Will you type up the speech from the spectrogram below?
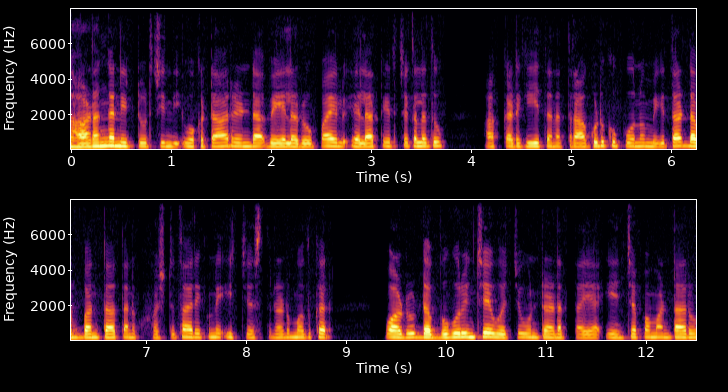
గాఢంగా నిట్టూర్చింది. ఒకటా రెండా వేల రూపాయలు ఎలా తీర్చగలదు? అక్కడికి తన త్రాగుడుకు పోను. మిగతా డబ్బంతా తనకు ఫస్ట్ తారీఖునే ఇచ్చేస్తున్నాడు మధుకర్. వాడు డబ్బు గురించే వచ్చి ఉంటాడత్తయ్య. ఏం చెప్పమంటారు?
